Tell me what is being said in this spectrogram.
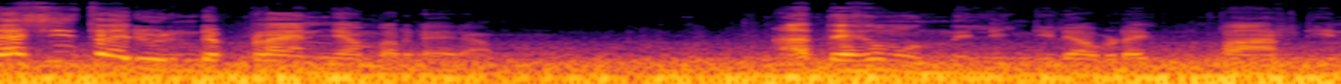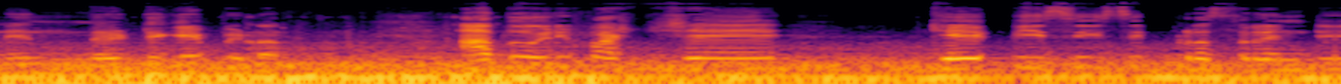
ശശി തരൂരിന്റെ പ്ലാൻ ഞാൻ പറഞ്ഞുതരാം. അദ്ദേഹം ഒന്നില്ലെങ്കിൽ അവിടെ പാർട്ടിനെ നെടുകെ പിളർത്തും. അതൊരു പക്ഷേ K P C C president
